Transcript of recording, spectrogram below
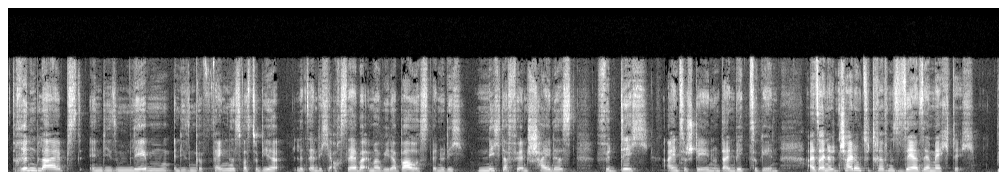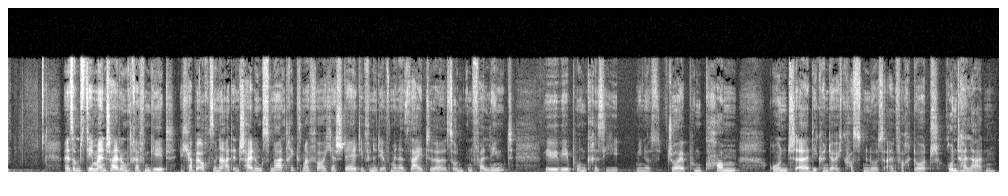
drin bleibst in diesem Leben, in diesem Gefängnis, was du dir letztendlich ja auch selber immer wieder baust, wenn du dich nicht dafür entscheidest, für dich einzustehen und deinen Weg zu gehen. Also eine Entscheidung zu treffen ist sehr, sehr mächtig. Wenn es ums Thema Entscheidung treffen geht, ich habe ja auch so eine Art Entscheidungsmatrix mal für euch erstellt. Die findet ihr auf meiner Seite, ist unten verlinkt www.chrissy-joy.com und äh, die könnt ihr euch kostenlos einfach dort runterladen.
